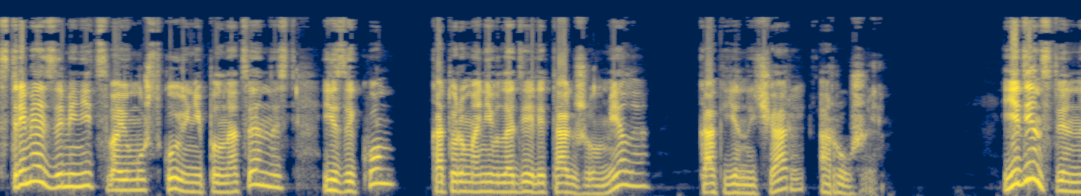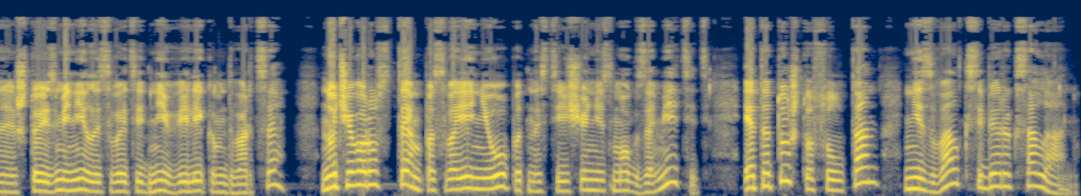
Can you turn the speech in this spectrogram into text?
стремясь заменить свою мужскую неполноценность языком, которым они владели так же умело, как янычары оружие. Единственное, что изменилось в эти дни в Великом дворце, но чего Рустем по своей неопытности еще не смог заметить, это то, что султан не звал к себе Роксолану.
